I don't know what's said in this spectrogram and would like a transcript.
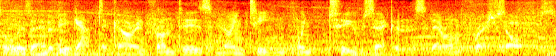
Russell is ahead of you. Gap to car in front is 19.2 seconds. They're on fresh softs.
